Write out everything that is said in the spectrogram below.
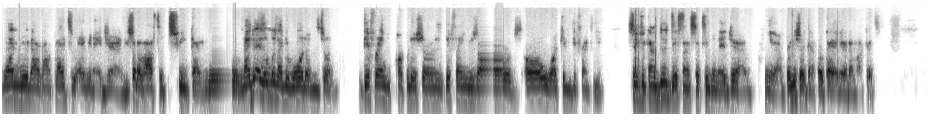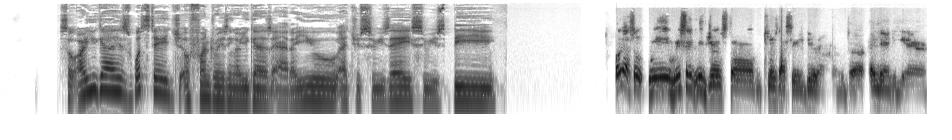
one rule that can apply to every Nigerian. You sort of have to tweak and move. Nigeria is almost like a world on its own. Different populations, different users, all working differently. So if you can do this and succeed in Nigeria, you know, I'm pretty sure you can conquer any other market. So are you guys what stage of fundraising are you guys at? Are you at your series A, series B? Oh yeah, so we recently just um, closed our Series B round uh, earlier in the year.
